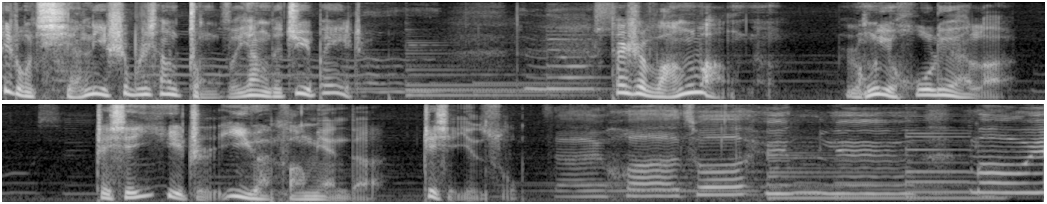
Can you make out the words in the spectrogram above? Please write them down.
这种潜力是不是像种子一样的具备着。但是，往往呢，容易忽略了这些意志、意愿方面的这些因素。再化作云雨，某夜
